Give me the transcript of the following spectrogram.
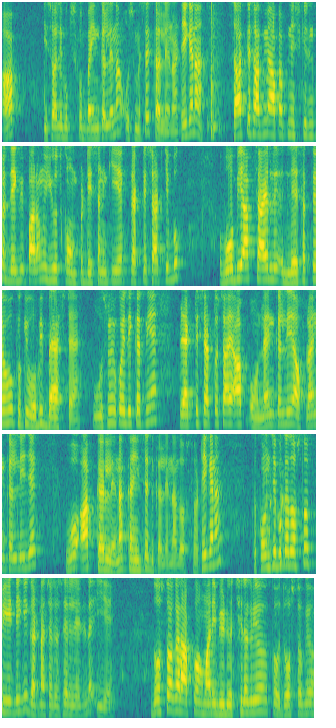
आप इस वाली बुक्स को बाइंग कर लेना, उसमें से कर लेना, ठीक है ना? साथ के साथ में आप अपनी स्क्रीन पर देख भी पा रहे होंगे यूथ कॉम्पिटिशन की एक प्रैक्टिस चार्ट की बुक वो भी आप चाहे ले सकते हो, क्योंकि वो भी बेस्ट है। उसमें कोई दिक्कत नहीं है। प्रैक्टिस सेट तो चाहे आप ऑनलाइन कर लीजिए ऑफलाइन कर लीजिए, वो आप कर लेना, कहीं से भी कर लेना दोस्तों, ठीक है ना? तो कौन सी बुक है दोस्तों? पीईटी की घटना चक्र से रिलेटेड है, ये। दोस्तों, अगर आपको हमारी वीडियो अच्छी लग रही हो तो दोस्तों के,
